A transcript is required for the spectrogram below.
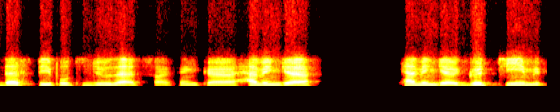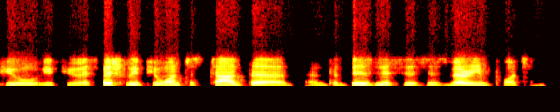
best people to do that. So I think uh, having a having a good team, if you if you especially if you want to start the the businesses, is very important.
